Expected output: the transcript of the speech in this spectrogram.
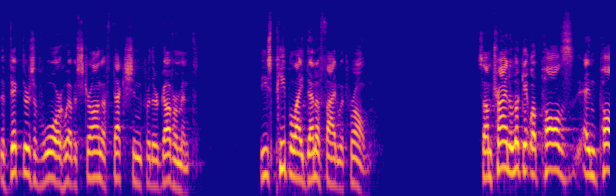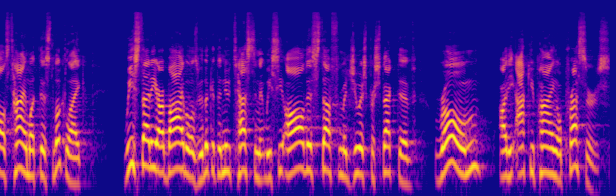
the victors of war who have a strong affection for their government. These people identified with Rome. So I'm trying to look at what Paul's in Paul's time, what this looked like. We study our Bibles, we look at the New Testament, we see all this stuff from a Jewish perspective. Rome are the occupying oppressors.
